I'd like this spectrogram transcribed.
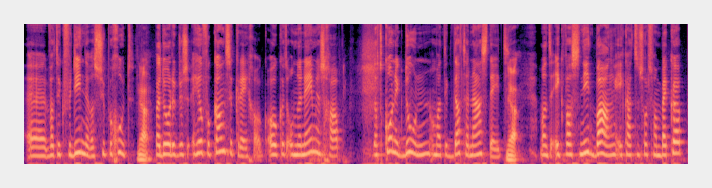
eh, wat ik verdiende was supergoed. Ja, Waardoor ik dus heel veel kansen kreeg ook. Ook het ondernemerschap, dat kon ik doen omdat ik dat ernaast deed. ja. Want ik was niet bang. Ik had een soort van backup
